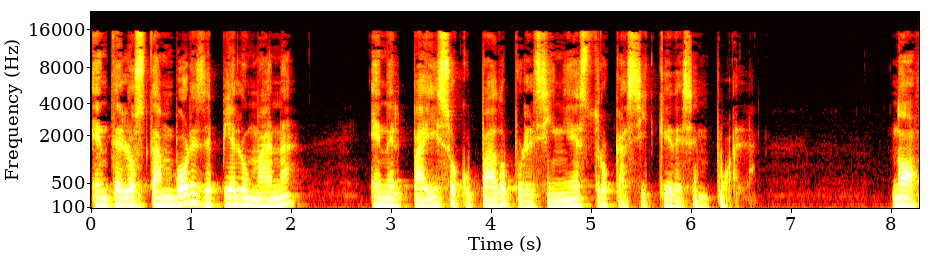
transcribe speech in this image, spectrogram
entre los tambores de piel humana, en el país ocupado por el siniestro cacique de Zempoala. No,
